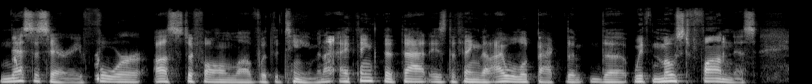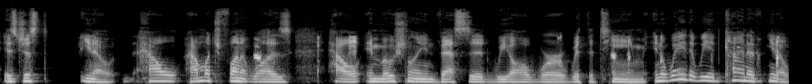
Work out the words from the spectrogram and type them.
necessary for us to fall in love with the team. And I, I, think that that is the thing that I will look back the the with most fondness is just you know how how much fun it was, how emotionally invested we all were with the team in a way that we had kind of you know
